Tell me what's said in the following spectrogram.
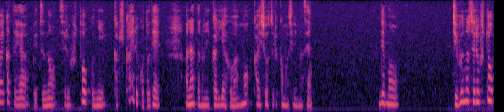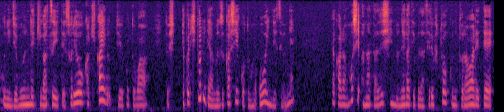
え方や別のセルフトークに書き換えることで、あなたの怒りや不安も解消するかもしれません。でも、自分のセルフトークに自分で気がついて、それを書き換えるっていうことは、やっぱり一人では難しいことも多いんですよね。だからもしあなた自身のネガティブなセルフトークにとらわれて、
